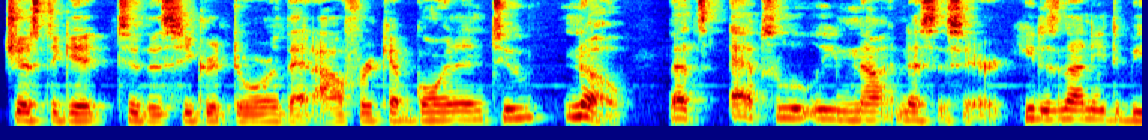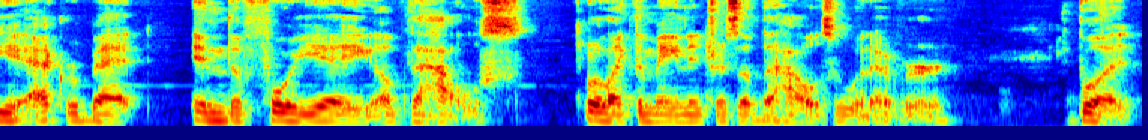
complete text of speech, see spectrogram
just to get to the secret door that Alfred kept going into? No, that's absolutely not necessary. He does not need to be an acrobat in the foyer of the house or like the main entrance of the house or whatever. But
